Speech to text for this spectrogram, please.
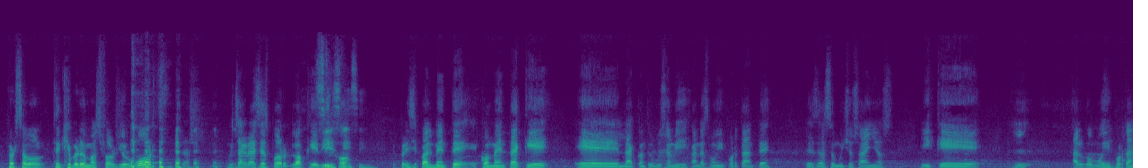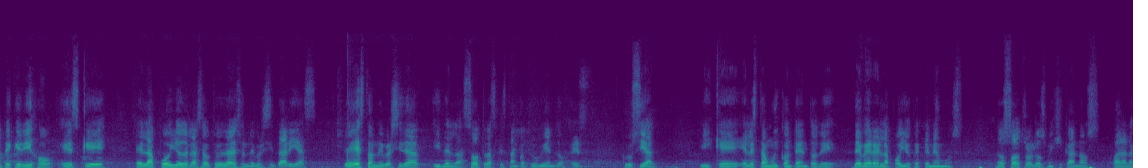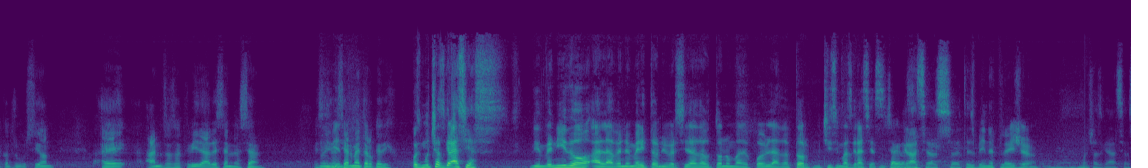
first of all, thank you very much for your words. Muchas gracias por lo que dijo. Sí, sí. Principalmente comenta que eh, la contribución mexicana es muy importante desde hace muchos años y que algo muy importante que dijo es que el apoyo de las autoridades universitarias de esta universidad y de las otras que están contribuyendo es crucial y que él está muy contento de, de ver el apoyo que tenemos nosotros los mexicanos para la contribución eh, a nuestras actividades en el CERN. Es esencialmente lo que dijo. Pues muchas gracias. Bienvenido a la Benemérita Universidad Autónoma de Puebla, doctor. Muchísimas gracias. Muchas gracias. Gracias. It has been a pleasure. Muchas gracias.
